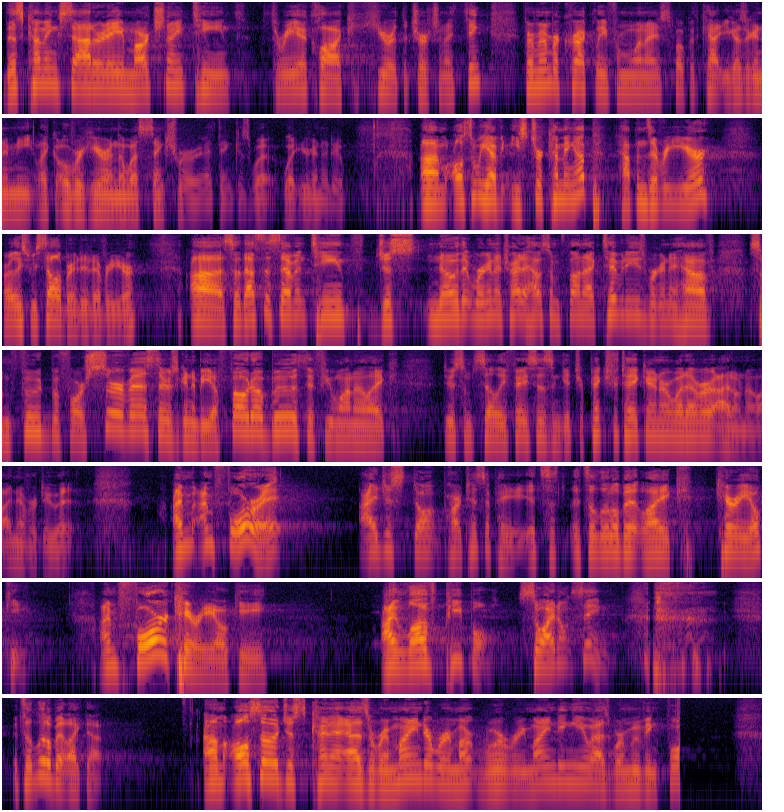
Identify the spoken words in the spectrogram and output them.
this coming Saturday, March 19th, 3 o'clock here at the church. And I think, if I remember correctly from when I spoke with Kat, you guys are going to meet like over here in the West Sanctuary, I think, is what, what you're going to do. Um, also, we have Easter coming up, happens every year, or at least we celebrate it every year. Uh, so that's the 17th. Just know that we're going to try to have some fun activities. We're going to have some food before service. There's going to be a photo booth if you want to like do some silly faces and get your picture taken or whatever. I don't know. I never do it. I'm, I'm for it. I just don't participate. It's it's a little bit like karaoke. I'm for karaoke I love people, so I don't sing. it's a little bit like that. Um, also, just kind of as a reminder, we're, we're reminding you as we're moving forward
